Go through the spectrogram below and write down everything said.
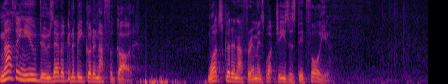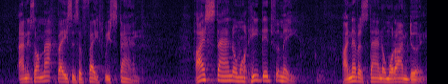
Nothing you do is ever going to be good enough for God. What's good enough for Him is what Jesus did for you. And it's on that basis of faith we stand. I stand on what He did for me. I never stand on what I'm doing.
